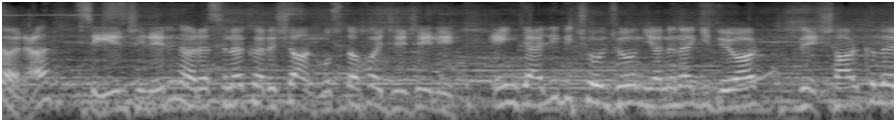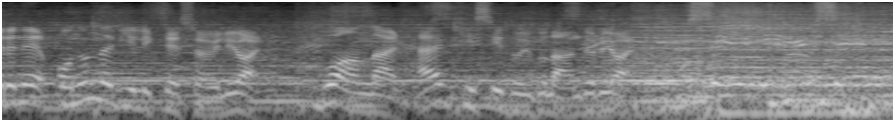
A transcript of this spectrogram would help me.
ara seyircilerin arasına karışan Mustafa Ceceli engelli bir çocuğun yanına gidiyor ve şarkılarını onunla birlikte söylüyor. Bu anlar herkesi duygulandırıyor. Sevgilim, sevgilim.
